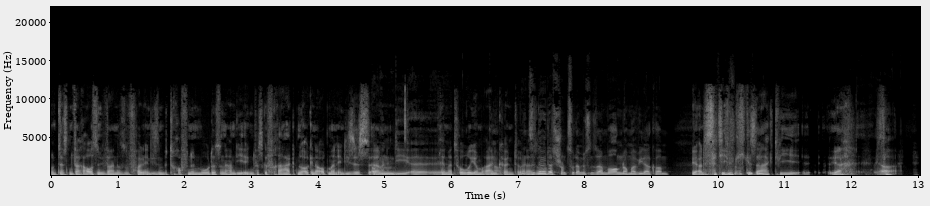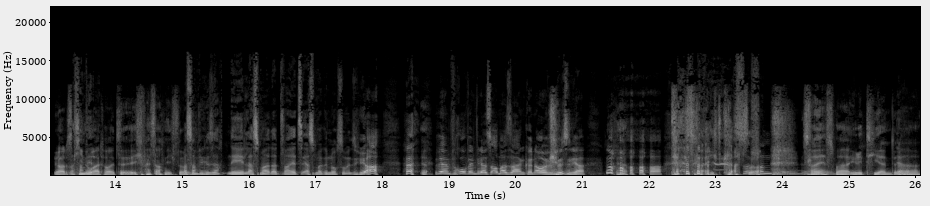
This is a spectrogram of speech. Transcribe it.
Ja. ja. Und da sind wir raus und wir waren so voll in diesem betroffenen Modus und haben die irgendwas gefragt, nur genau, ob man in dieses man ähm, in die äh, Krematorium rein genau. könnte oder sie, so. Nö, das schon zu, da müssen sie am Morgen nochmal wiederkommen. ja, und das hat die wirklich gesagt, wie, äh, ja, Ja. ja, das Was Kino wir- hat heute, ich weiß auch nicht so. Was haben wir gesagt? Nee, lass mal, das war jetzt erstmal genug. So, wenn sie, ja, wir wären froh, wenn wir das auch mal sagen können, aber wir müssen ja. Das war echt krass. Das war so. schon Das war erstmal irritierend. Ja.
